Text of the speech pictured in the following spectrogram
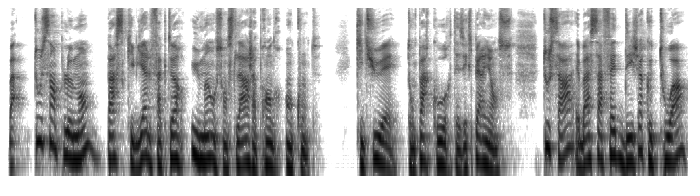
Bah, tout simplement parce qu'il y a le facteur humain au sens large à prendre en compte. Qui tu es, ton parcours, tes expériences. Tout ça, eh ben, ça fait déjà que toi,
